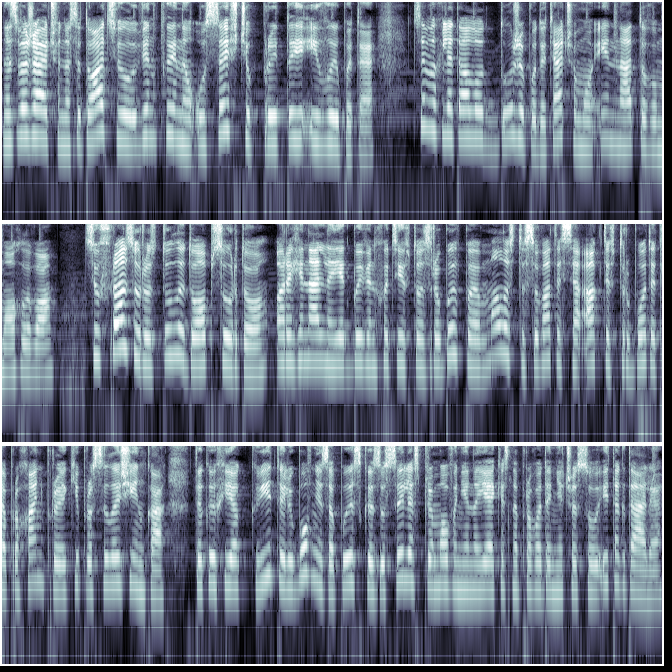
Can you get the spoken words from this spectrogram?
Незважаючи на ситуацію, він кине усе, щоб прийти і випити. Це виглядало дуже по-дитячому і надто вимогливо. Цю фразу роздули до абсурду. Оригінально, якби він хотів, то зробив би, мало стосуватися актів турботи та прохань, про які просила жінка, таких як квіти, любовні записки, зусилля спрямовані на якісне проведення часу і так далі.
